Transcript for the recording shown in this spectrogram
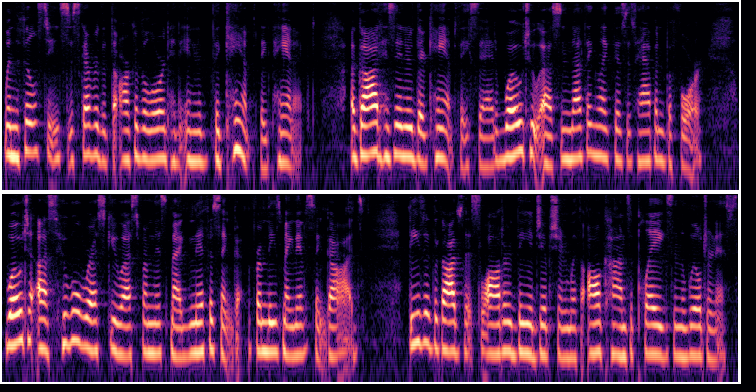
When the Philistines discovered that the ark of the Lord had entered the camp, they panicked. A God has entered their camp, they said. Woe to us, nothing like this has happened before. Woe to us, who will rescue us from this magnificent from these magnificent gods? These are the gods that slaughtered the Egyptian with all kinds of plagues in the wilderness.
